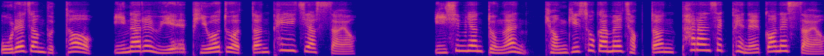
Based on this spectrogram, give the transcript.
오래전부터 이날을 위해 비워두었던 페이지였어요. 20년 동안 경기 소감을 적던 파란색 펜을 꺼냈어요.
